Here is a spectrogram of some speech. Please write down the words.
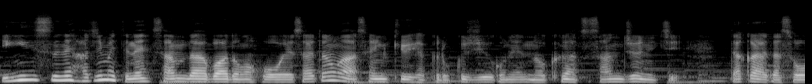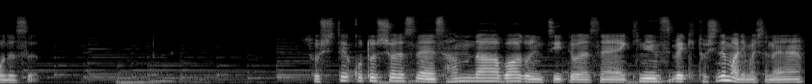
イギリスでね、初めてね、サンダーバードが放映されたのが1965年の9月30日だからだそうです。そして今年はですね、サンダーバードについてはですね、記念すべき年でもありましたね。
